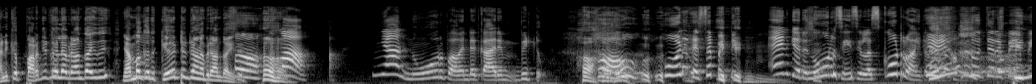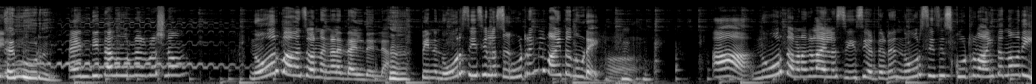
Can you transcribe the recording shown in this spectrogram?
അനക്ക് പറഞ്ഞിട്ടല്ല ഭ്രാന്തായത്? ഞമ്മക്കത് കേട്ടിട്ടാണ് ഭ്രാന്തായത്. ഞാൻ നൂറ് പവന്റെ കാര്യം വിട്ടു. രസപ്പെട്ട്. എനിക്കൊരു നൂറ് സി സി ഉള്ള സ്കൂട്ടർ വാങ്ങി പിന്നെ നൂറ്? എന്തിട്ടാ നൂറിനൊരു പ്രശ്നം? നൂറ് പവൻ എന്തായാലും തരില്ല. പിന്നെ നൂറ് സി സി ഉള്ള സ്കൂട്ടറെങ്കിലും വാങ്ങി തന്നൂടെ? ആ നൂറ് തവണകളായുള്ള സി സി എടുത്തിട്ട് നൂറ് സി സി സ്കൂട്ടർ വാങ്ങി തന്നാ മതി.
